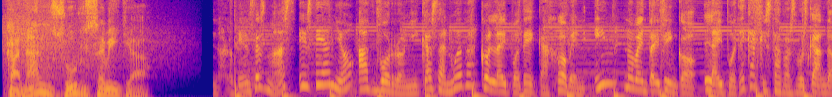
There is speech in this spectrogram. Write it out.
Canal Sur Sevilla. No lo pienses más. Este año haz borrón y casa nueva con la hipoteca joven IN95. La hipoteca que estabas buscando.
